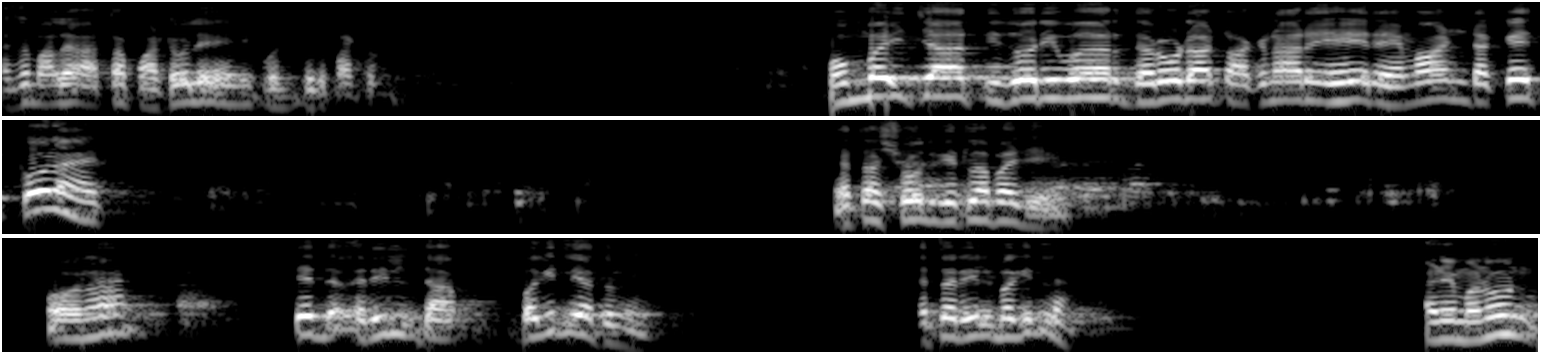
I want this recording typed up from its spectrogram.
असं मला आता पाठवले आणि कोणीतरी पाठवून. मुंबईच्या तिजोरीवर दरोडा टाकणारे हे रेहमान डकेत कोण आहेत? त्याचा शोध घेतला पाहिजे. हो ना? ते रील बघितली तुम्ही? त्याचा रील बघितला? आणि म्हणून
